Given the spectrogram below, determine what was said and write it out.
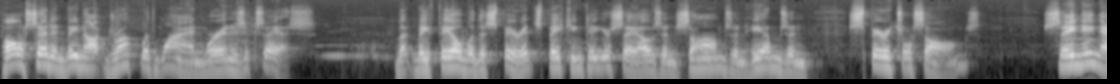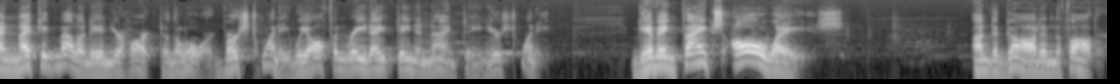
Paul said, And be not drunk with wine wherein is excess, but be filled with the Spirit, speaking to yourselves in psalms and hymns and spiritual songs singing and making melody in your heart to the Lord. Verse 20, we often read 18 and 19. Here's 20. Giving thanks always unto God and the Father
